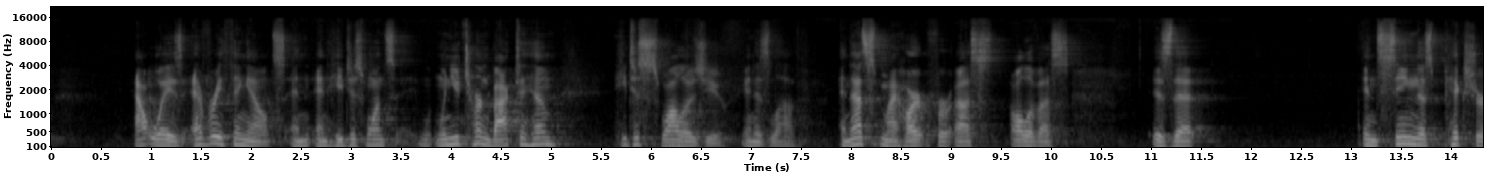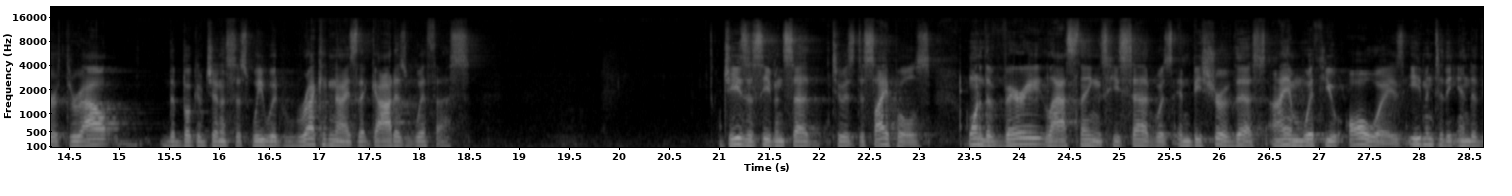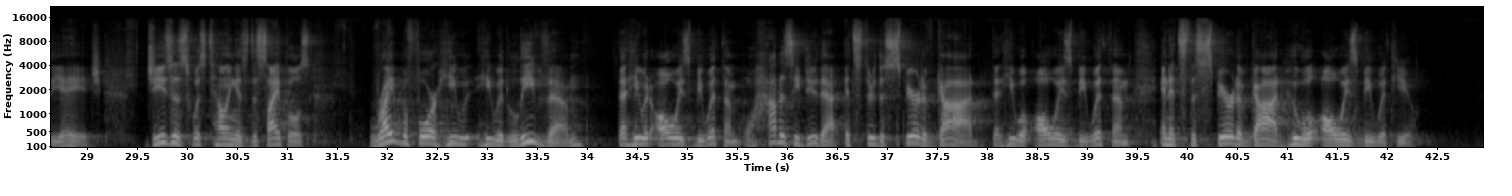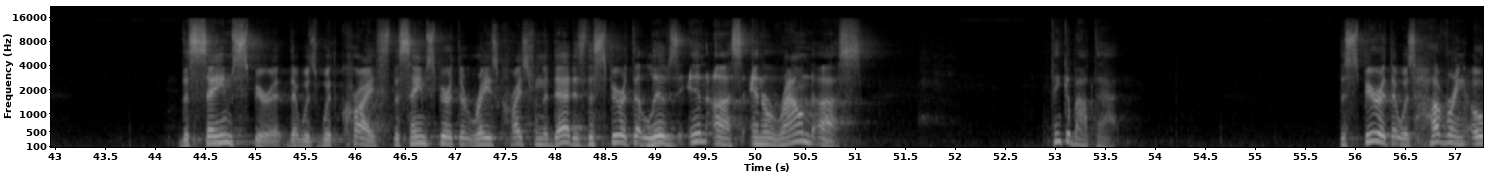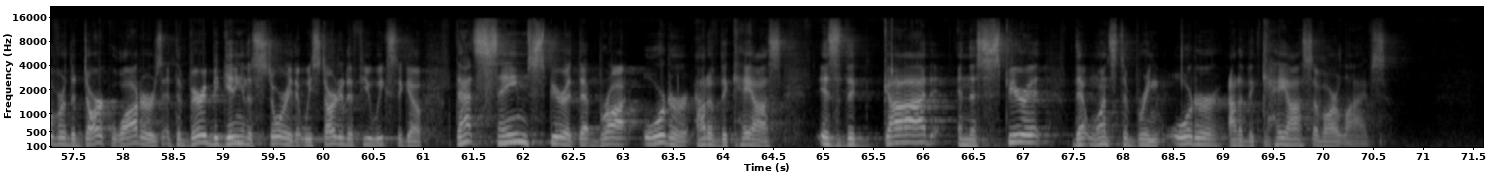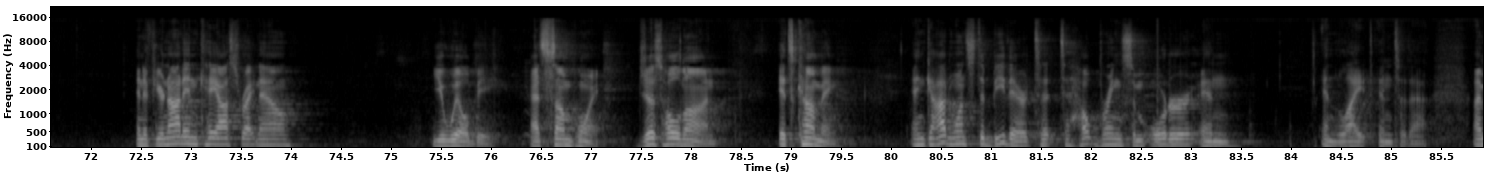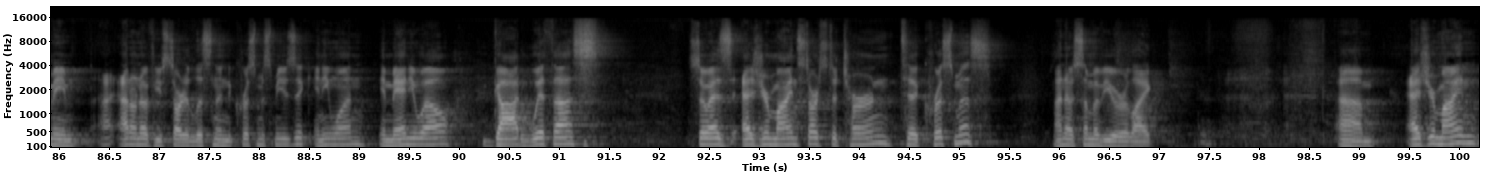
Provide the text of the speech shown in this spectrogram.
outweighs everything else. And, and he just wants, when you turn back to him, he just swallows you in his love. And that's my heart for us, all of us, is that in seeing this picture throughout the book of Genesis, we would recognize that God is with us. Jesus even said to his disciples, one of the very last things he said was, And be sure of this, I am with you always, even to the end of the age. Jesus was telling his disciples, right before he, he would leave them, that he would always be with them. Well, how does he do that? It's through the Spirit of God that he will always be with them. And it's the Spirit of God who will always be with you. The same Spirit that was with Christ, the same Spirit that raised Christ from the dead, is the Spirit that lives in us and around us. Think about that. The spirit that was hovering over the dark waters at the very beginning of the story that we started a few weeks ago, that same spirit that brought order out of the chaos is the God and the spirit that wants to bring order out of the chaos of our lives. And if you're not in chaos right now, you will be at some point. Just hold on, it's coming. And God wants to be there to, to help bring some order and, and light into that. I mean, I, I don't know if you started listening to Christmas music. Anyone? Emmanuel, God with us. So as, as your mind starts to turn to Christmas, I know some of you are like, um, as your mind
